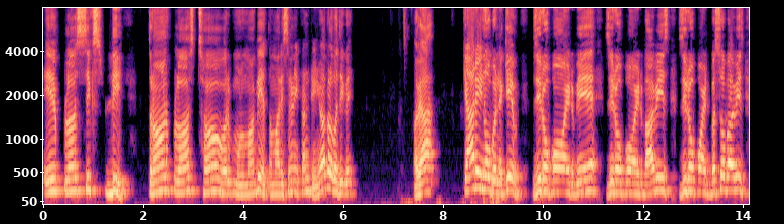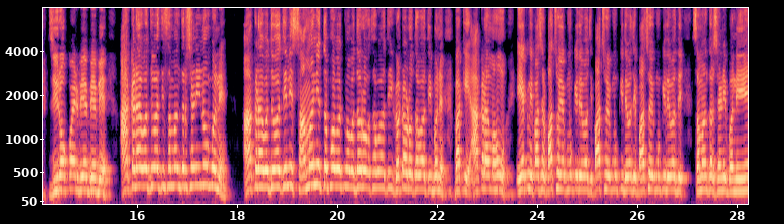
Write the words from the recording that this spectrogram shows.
A plus six d. ત્રણ પ્લસ છ વર્ગમૂળમાં બે. તમારી શ્રેણી કન્ટિન્યુ આગળ વધી ગઈ. હવે આ ક્યારેય ન બને. કેમ? ઝીરો પોઈન્ટ બે, ઝીરો પોઈન્ટ બાવીસ, ઝીરો પોઈન્ટ બસો બાવીસ, ઝીરો પોઈન્ટ બે બે બે. આંકડા વધવાથી સમાંતર શ્રેણી ન બને. આંકડા વધવાથી ની સામાન્ય તફાવતમાં વધારો થવાથી ઘટાડો થવાથી બને. બાકી આંકડામાં હું એકની પાછળ પાછો એક મૂકી દેવાથી, પાછો એક મૂકી દેવાથી, પાછો એક મૂકી દેવાથી સમાંતર શ્રેણી બની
